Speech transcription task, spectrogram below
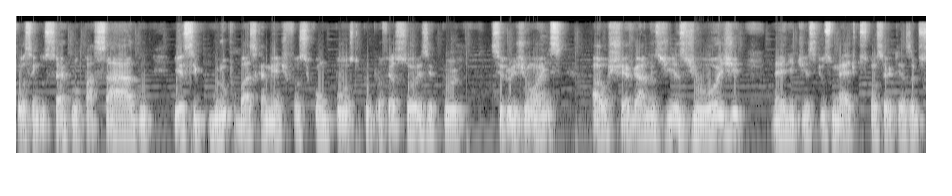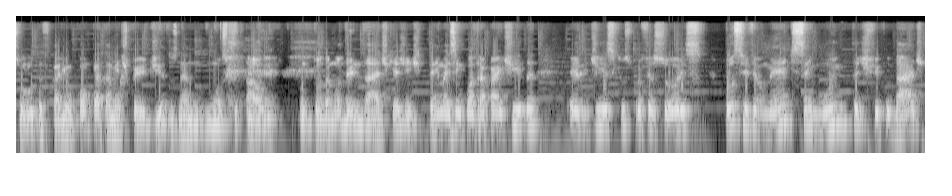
fossem do século passado, e esse grupo basicamente fosse composto por professores e por cirurgiões, ao chegar nos dias de hoje, né, ele diz que os médicos, com certeza absoluta, ficariam completamente perdidos né, no hospital, com toda a modernidade que a gente tem, mas em contrapartida, ele diz que os professores, possivelmente, sem muita dificuldade,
